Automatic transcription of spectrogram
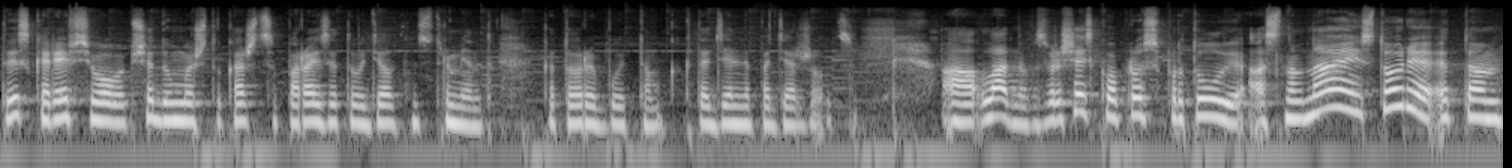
ты, скорее всего, вообще думаешь, что, кажется, пора из этого делать инструмент, который будет там как-то отдельно поддерживаться. А, ладно, возвращаясь к вопросу про тулы. Основная история — это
